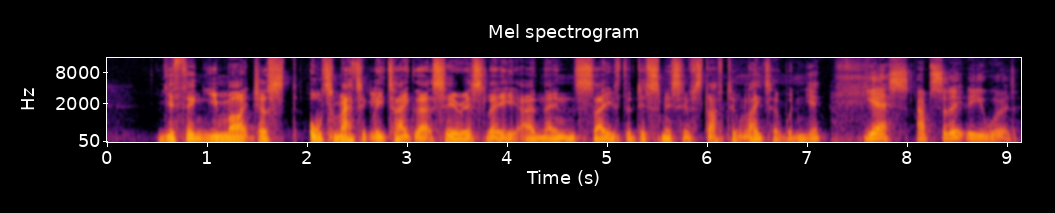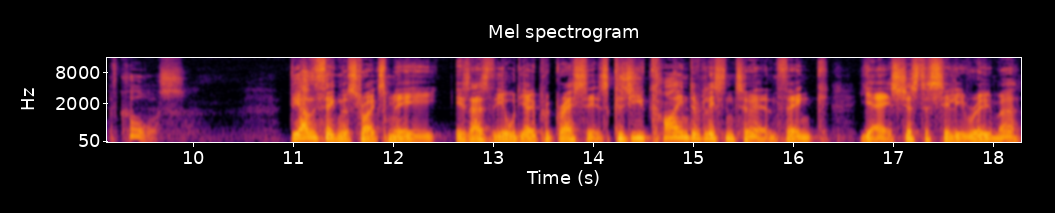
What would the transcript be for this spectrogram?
you think you might just automatically take that seriously and then save the dismissive stuff till later, wouldn't you? Yes, absolutely you would. Of course. The other thing that strikes me is as the audio progresses, because you kind of listen to it and think, yeah, it's just a silly rumor.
